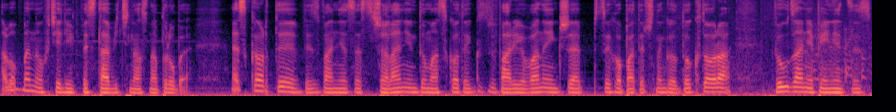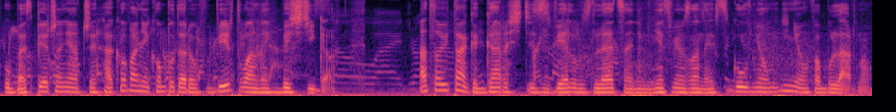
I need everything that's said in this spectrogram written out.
albo będą chcieli wystawić nas na próbę. Eskorty, wyzwanie ze strzelaniem do maskotek w zwariowanej grze psychopatycznego doktora, wyłudzanie pieniędzy z ubezpieczenia czy hakowanie komputerów w wirtualnych wyścigach. A to i tak garść z wielu zleceń niezwiązanych z główną linią fabularną.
